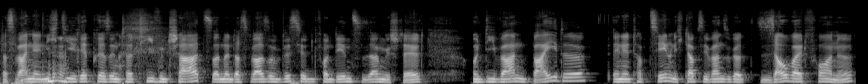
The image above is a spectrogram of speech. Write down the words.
Das waren ja nicht die repräsentativen Charts, sondern das war so ein bisschen von denen zusammengestellt. Und die waren beide in den Top 10 und ich glaube, sie waren sogar sauweit vorne.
